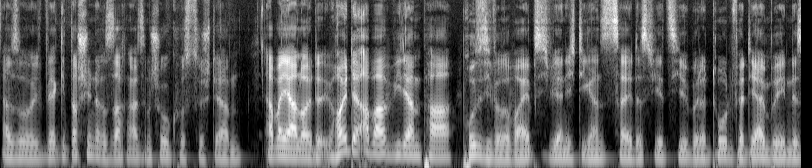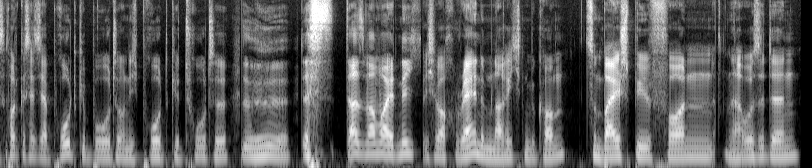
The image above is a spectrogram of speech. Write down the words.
Also wer gibt auch schönere Sachen, als am Schokokuss zu sterben. Aber ja, Leute, heute aber wieder ein paar positivere Vibes. Ich will ja nicht die ganze Zeit, dass wir jetzt hier über den Tod und Verderben reden. Das Podcast heißt ja Brotgebote und nicht Brotgetote. Das, das machen wir heute nicht. Ich habe auch random Nachrichten bekommen. Zum Beispiel von, na, wo ist es denn?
